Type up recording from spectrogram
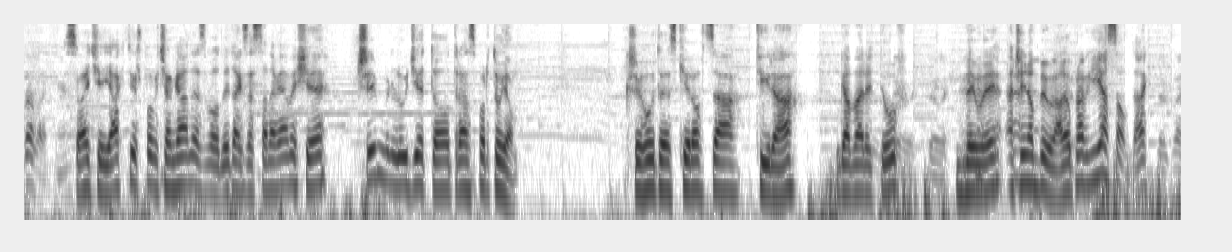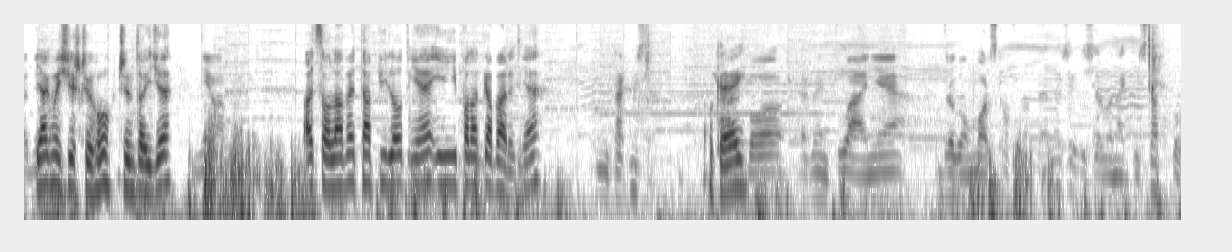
Rozładować, nie? Słuchajcie, jachty już powyciągane z wody, tak zastanawiamy się, czym ludzie to transportują. Krzychu to jest kierowca tira, gabarytów. Były. Były, znaczy no były, ale uprawnienia są, tak? Dokładnie. Jak myślisz, Krzychu, czym to idzie? Nie mam. Ale co, laweta, pilot, nie? I ponad gabaryt, nie? No, tak myślę. Okej. Albo ewentualnie drogą morską w kontenerze gdzieś albo na jakimś statku.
